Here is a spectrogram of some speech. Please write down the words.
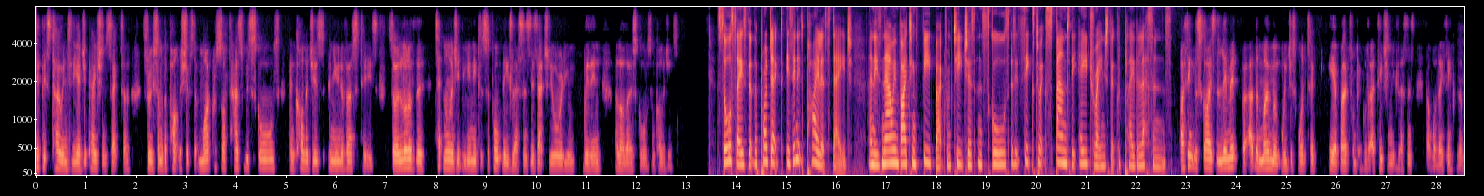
dip its toe into the education sector through some of the partnerships that Microsoft has with schools and colleges and universities. So a lot of the technology that you need to support these lessons is actually already within a lot of those schools and colleges. Saul says that the project is in its pilot stage and is now inviting feedback from teachers and schools as it seeks to expand the age range that could play the lessons. I think the sky's the limit, but at the moment we just want to hear back from people that are teaching these lessons about what they think of them.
